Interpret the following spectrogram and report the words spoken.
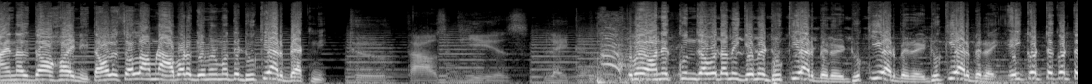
মাইনাস দেওয়া হয়নি। তাহলে চলো আমরা আবারও গেমের মধ্যে ঢুকি আর ব্যাক নিই। 2,000 years later. তো ভাই, অনেকক্ষণ যাবত আমি গেমে ঢুকি আর বেরোই ঢুকি আর বেরোই ঢুকি আর বেরোই। এই করতে করতে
